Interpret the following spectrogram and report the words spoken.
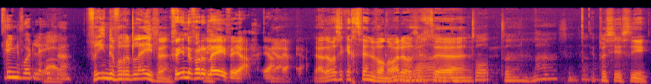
Vrienden voor het leven. Vrienden voor het leven. Vrienden voor het leven, ja. ja, ja. Ja, ja, ja. daar was ik echt fan van hoor. Dat was echt, eh, Tot de laatste dag. precies die.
